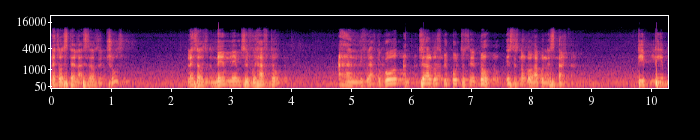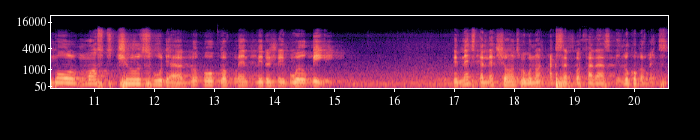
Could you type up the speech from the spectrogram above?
Let us tell ourselves the truth. Let us name names if we have to. And if we have to go and tell those people to say, no, this is not going to happen this time. The people must choose who their local government leadership will be. The next elections, we will not accept godfathers in local governments.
